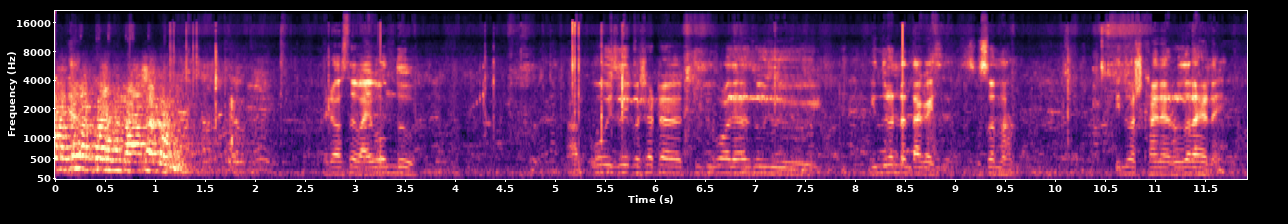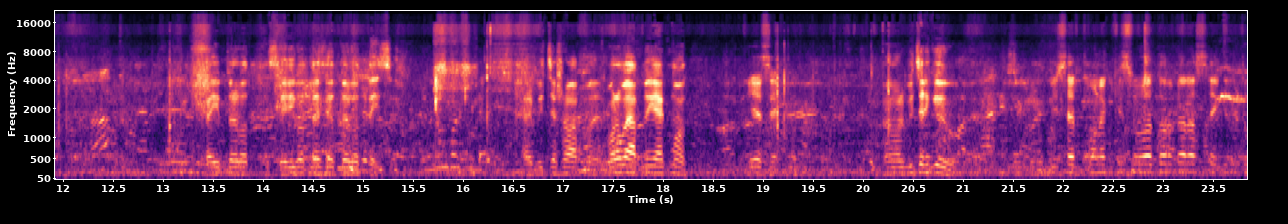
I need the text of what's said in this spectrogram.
বরখেলা করবেন না আশা করি। এটা হচ্ছে ভাই বন্ধু। আর ওই যে পেশাটা টুপি পরা দেখা যাচ্ছে তাকাইছে সুসান তিন মাস খায় না রোজা রাখে নাই। তাই ইফতার করতে সেরি করতে আইছে ইফতার করতে আইছে। আর বিচার সব আপনার। বড় ভাই আপনি একমত? ইয়েস আমার বিচার কি হইব? বিচার অনেক কিছু হওয়ার দরকার আছে কিন্তু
